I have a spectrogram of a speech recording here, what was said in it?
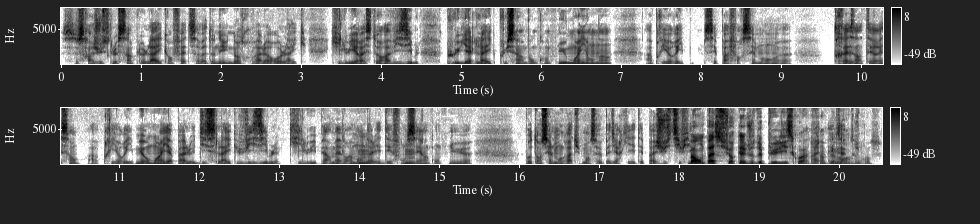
ce sera juste le simple like en fait. Ça va donner une autre valeur au like qui lui restera visible. Plus il y a de likes, plus c'est un bon contenu. Moins il y en a, a priori, c'est pas forcément très intéressant, a priori. Mais au moins, il n'y a pas le dislike visible qui lui permet vraiment mm. d'aller défoncer mm. un contenu potentiellement gratuitement. Ça veut pas dire qu'il n'était pas justifié. Bah, on passe sur quelque chose de plus lisse, quoi, tout simplement. Je pense.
